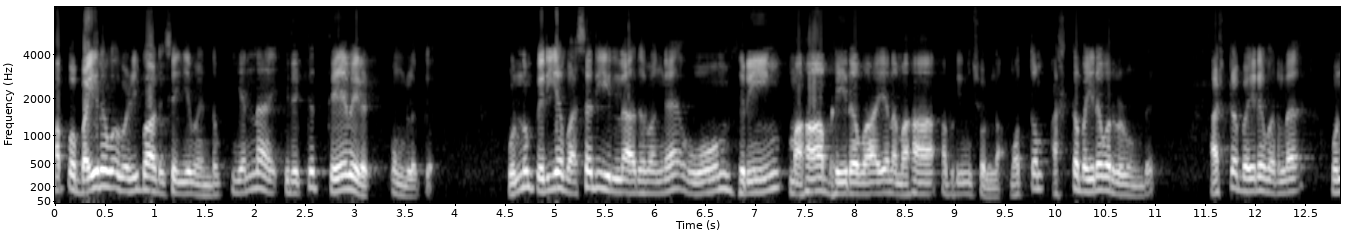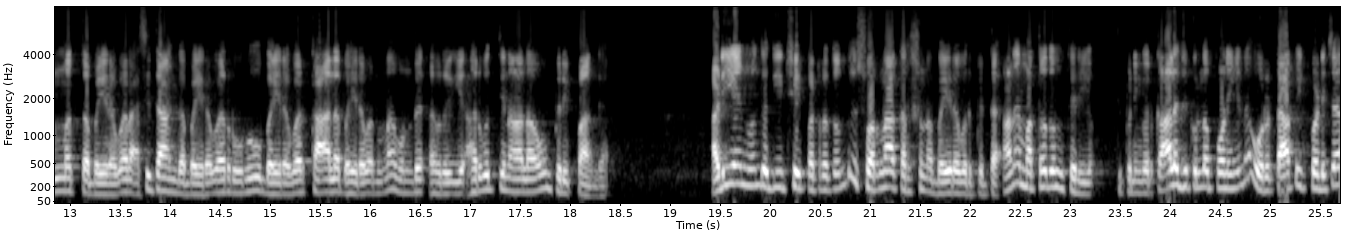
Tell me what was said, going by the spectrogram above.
அப்போ பைரவ வழிபாடு செய்ய வேண்டும். என்ன இதுக்கு தேவைகள் உங்களுக்கு? ஒன்றும் பெரிய வசதி இல்லாதவங்க ஓம் ஹ்ரீம் மகா பைரவாய நமஹா அப்படின்னு சொல்லலாம். மொத்தம் அஷ்ட பைரவர்கள் உண்டு. அஷ்டபைரவரில் உன்மத்த பைரவர் அசிதாங்க பைரவர் ருரு பைரவர் கால பைரவர்லாம் உண்டு. அவர் அறுபத்தி நாலாவும் பிரிப்பாங்க. அடியேன் வந்து தீட்சை பண்றது வந்து ஸ்வர்ணாகர்ஷண பைரவர் ஆனால் மற்றதும் தெரியும். இப்போ நீங்கள் ஒரு காலேஜுக்குள்ளே போனீங்கன்னா ஒரு டாபிக் படித்தா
